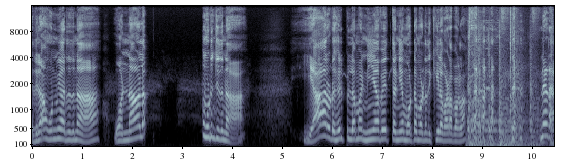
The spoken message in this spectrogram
இதெல்லாம் உண்மையாக இருந்ததுன்னா உன்னால் முடிஞ்சதுன்னா யாரோட ஹெல்ப் இல்லாமல் நீயாவே தனியாக மொட்டை மாட்டது கீழே வாடா பார்க்கலாம். என்னடா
